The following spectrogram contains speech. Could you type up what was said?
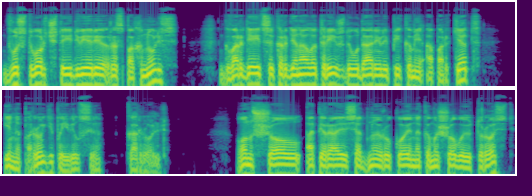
Двустворчатые двери распахнулись, гвардейцы кардинала трижды ударили пиками о паркет, и на пороге появился король. Он шел, опираясь одной рукой на камышовую трость,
